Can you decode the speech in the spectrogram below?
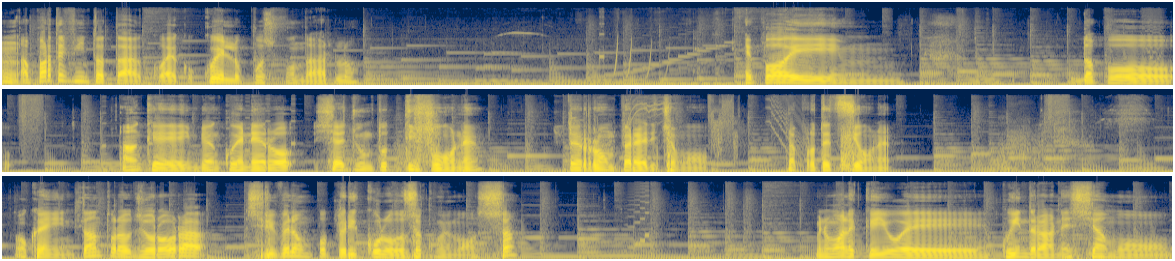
Mm, a parte finto attacco, ecco, quello può sfondarlo. E poi... Mm, dopo anche in bianco e nero si è aggiunto tifone per rompere, diciamo, la protezione. Ok, intanto Raggio Aurora si rivela un po' pericolosa come mossa. Meno male che io e Quindra ne siamo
